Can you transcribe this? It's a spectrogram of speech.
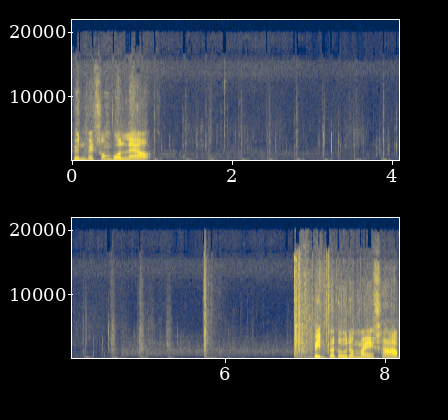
ขึ้นไปข้างบนแล้วปิดประตูทำไมครับ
